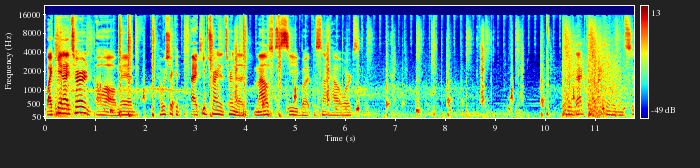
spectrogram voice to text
Why can't I turn? Oh man. I wish I could. I keep trying to turn the mouse to see, but that's not how it works. Go? I can't even see.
